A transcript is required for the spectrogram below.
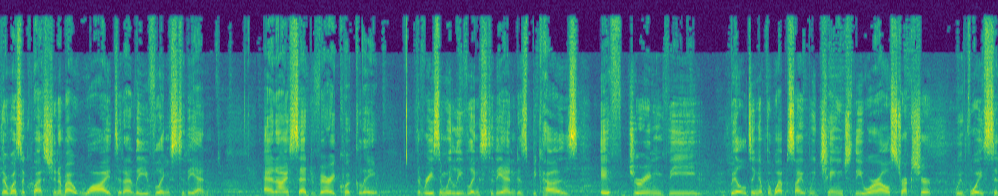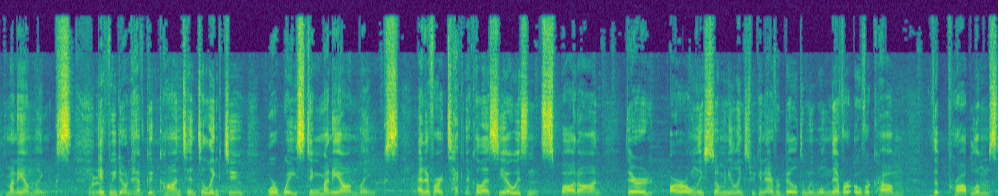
There was a question about why did I leave links to the end? And I said very quickly, the reason we leave links to the end is because if during the building of the website we change the URL structure, we've wasted money on links. Brilliant. If we don't have good content to link to, we're wasting money on links. And if our technical SEO isn't spot on, there are only so many links we can ever build, and we will never overcome the problems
